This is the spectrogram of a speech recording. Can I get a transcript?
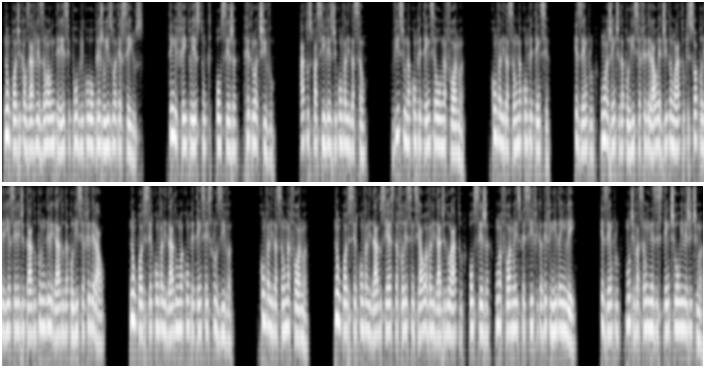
Não pode causar lesão ao interesse público ou prejuízo a terceiros. Tem efeito extunc, ou seja, retroativo. Atos passíveis de convalidação. Vício na competência ou na forma. Convalidação na competência. Exemplo, um agente da Polícia Federal edita um ato que só poderia ser editado por um delegado da Polícia Federal. Não pode ser convalidado uma competência exclusiva. Convalidação na forma. Não pode ser convalidado se esta for essencial à validade do ato, ou seja, uma forma específica definida em lei. Exemplo, motivação inexistente ou ilegítima.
